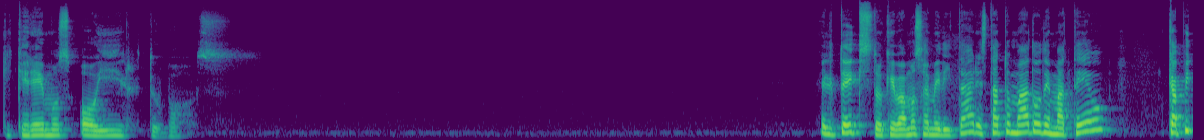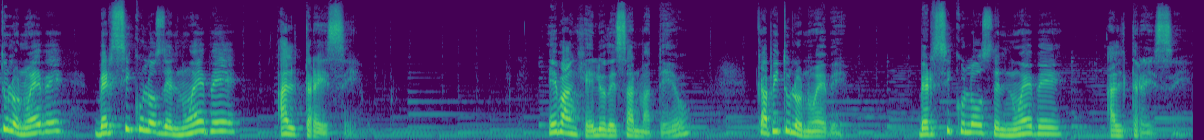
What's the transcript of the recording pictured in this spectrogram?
que queremos oír tu voz. El texto que vamos a meditar está tomado de Mateo capítulo 9, versículos del 9 al 13. Evangelio de San Mateo, capítulo 9, versículos del 9 al 13.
